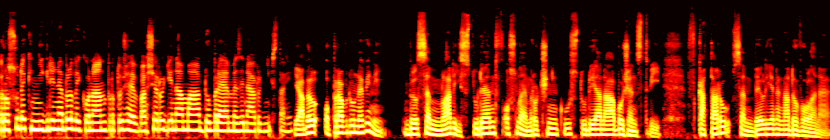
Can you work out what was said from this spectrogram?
rozsudek nikdy nebyl vykonán, protože vaše rodina má dobré mezinárodní vztahy. Já byl opravdu nevinný. Byl jsem mladý student v osmém ročníku studia náboženství. V Kataru jsem byl jen na dovolené.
